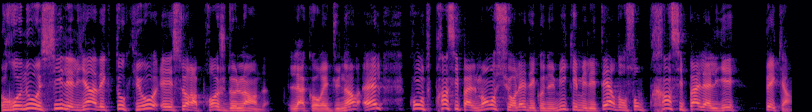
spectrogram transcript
renoue aussi les liens avec Tokyo et se rapproche de l'Inde. La Corée du Nord, elle, compte principalement sur l'aide économique et militaire dont son principal allié, Pékin.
